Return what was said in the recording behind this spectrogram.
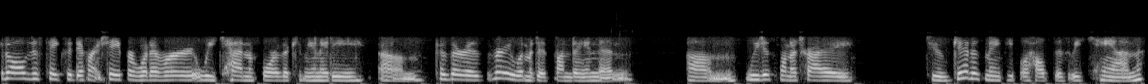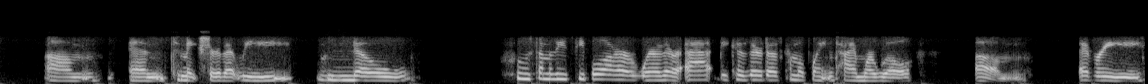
it all just takes a different shape or whatever we can for the community because there is very limited funding, and um, we just want to try to get as many people helped as we can, um, and to make sure that we know who some of these people are, where they're at, because there does come a point in time where we'll um, every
